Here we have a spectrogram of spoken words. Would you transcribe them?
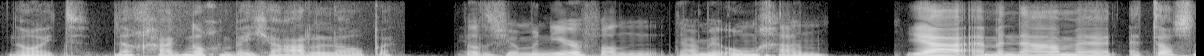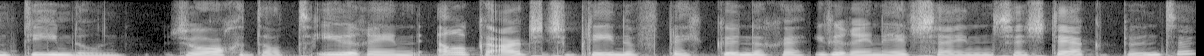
nooit. Dan ga ik nog een beetje harder lopen. Dat is je manier van daarmee omgaan. Ja, en met name het als een team doen zorgen dat iedereen, elke artsdiscipline, verpleegkundige, iedereen heeft zijn, zijn sterke punten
